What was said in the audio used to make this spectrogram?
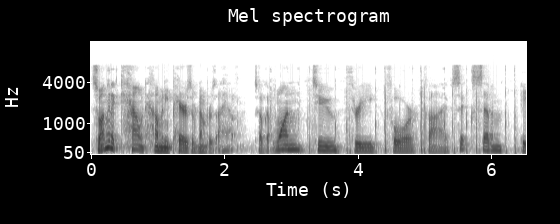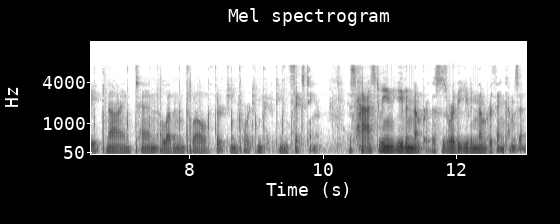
So I'm going to count how many pairs of numbers I have. So I've got 1, 2, 3, 4, 5, 6, 7, 8, 9, 10, 11, 12, 13, 14, 15, 16. This has to be an even number. This is where the even number thing comes in.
